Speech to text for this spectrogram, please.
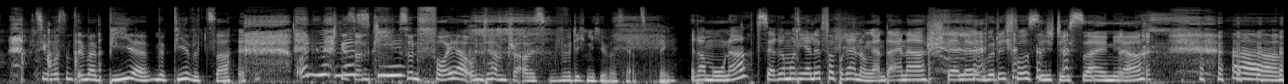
Sie muss uns immer Bier, mit Bier bezahlen. Und mit so ein, so ein Feuer unterm Drum. Das würde ich nicht übers Herz bringen. Ramona, zeremonielle Verbrennung. An deiner Stelle würde ich vorsichtig sein, ja. Ah,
